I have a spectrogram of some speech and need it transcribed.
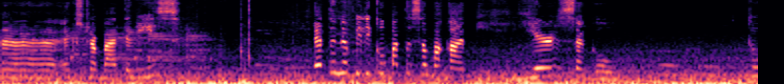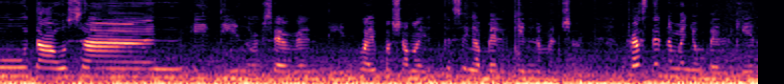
uh, extra batteries. Ito, nabili ko pa to sa Makati years ago. 2018 or 17. Buhay pa siya ngayon kasi nga Belkin naman siya. Trusted naman yung Belkin.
